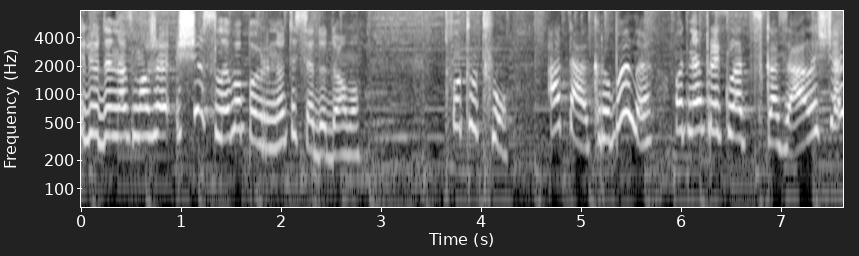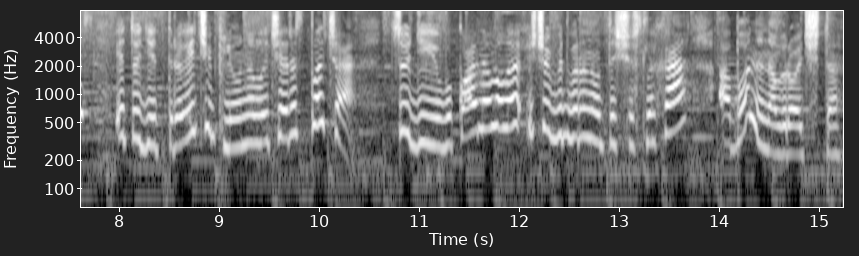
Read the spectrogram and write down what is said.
і людина зможе щасливо повернутися додому. Тфу-тфу-тфу. А так робили? От, наприклад, сказали щось і тоді тричі плюнули через плече. Цю дію виконували, щоб відвернути щось лихе або не наврочити.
